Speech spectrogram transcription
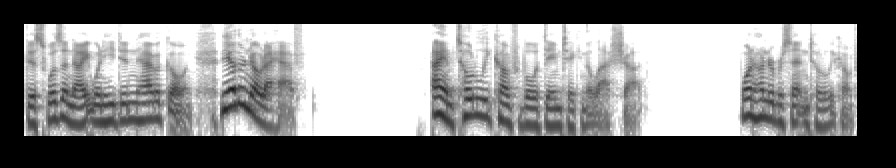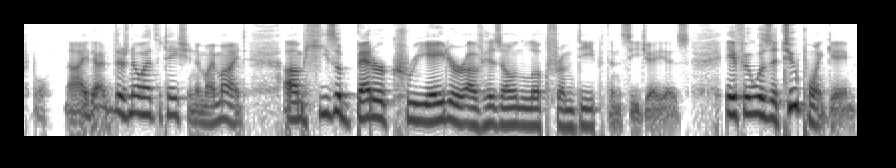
this was a night when he didn't have it going. The other note I have I am totally comfortable with Dame taking the last shot. 100% and totally comfortable. I, there's no hesitation in my mind. Um, he's a better creator of his own look from deep than CJ is. If it was a two point game,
